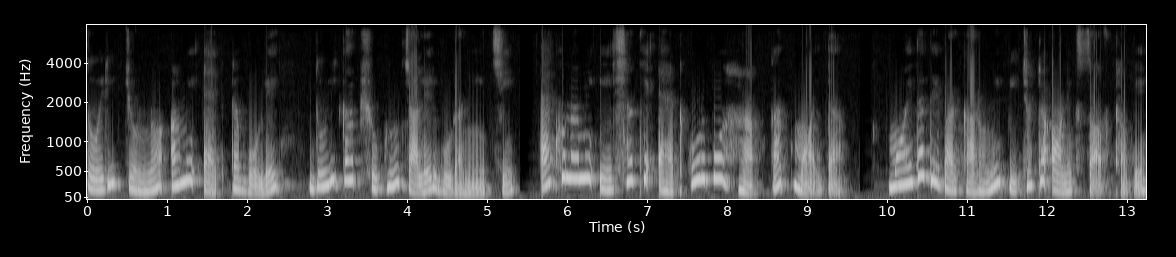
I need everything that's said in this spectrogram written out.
তৈরির জন্য আমি একটা বলে দুই কাপ শুকনো চালের গুঁড়া নিয়েছি। এখন আমি এর সাথে অ্যাড করব হাফ কাপ ময়দা। ময়দা দেবার কারণে পিঠাটা অনেক সফট হবে।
